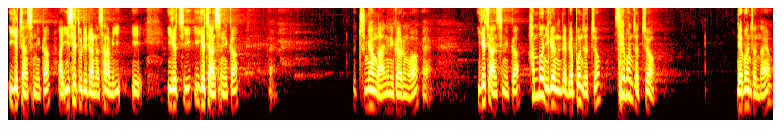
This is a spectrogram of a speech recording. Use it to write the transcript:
이겼지 않습니까? 아 이세돌이라는 사람이 이, 이, 이겼지 이겼지 않습니까? 네. 중요한 거 아니니까 그런 거. 네. 이겼지 않습니까? 한 번 이겼는데 몇 번 졌죠? 세 번 졌죠? 네 번 졌나요?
